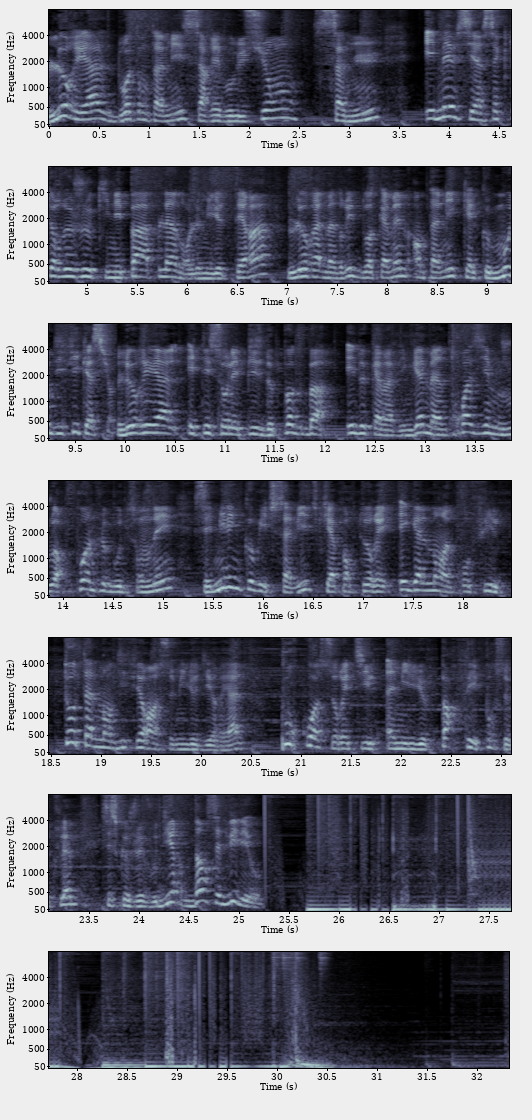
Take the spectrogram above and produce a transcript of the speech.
Le Real doit entamer sa révolution, sa mue, et même si un secteur de jeu qui n'est pas à plaindre le milieu de terrain, le Real Madrid doit quand même entamer quelques modifications. Le Real était sur les pistes de Pogba et de Camavinga, mais un troisième joueur pointe le bout de son nez, c'est Milinkovic Savic qui apporterait également un profil totalement différent à ce milieu du Real. Pourquoi serait-il un milieu parfait pour ce club? C'est ce que je vais vous dire dans cette vidéo.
